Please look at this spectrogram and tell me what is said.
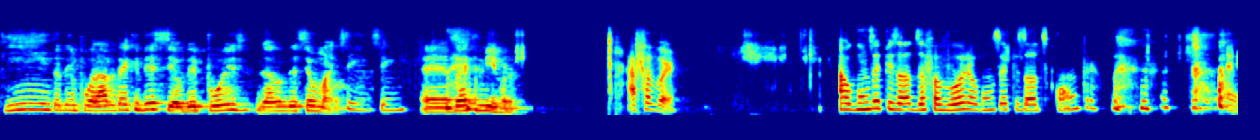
quinta temporada, até que desceu. Depois já não desceu mais. Sim, sim. É, Black Mirror. A favor. Alguns episódios a favor, alguns episódios contra. É.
